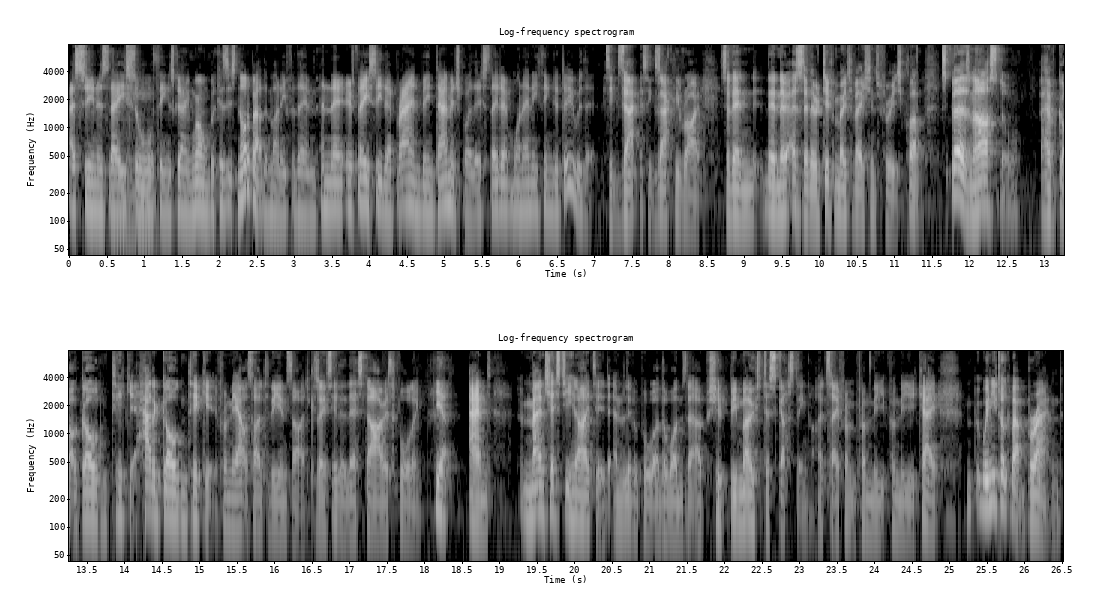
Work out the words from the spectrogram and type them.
as soon as they Mm. saw things going wrong because it's not about the money for them and then if they see their brand being damaged by this they don't want anything to do with it It's exact. It's exactly right. So then, then there, as I say, there are different motivations for each club. Spurs and Arsenal have got a golden ticket. Had a golden ticket from the outside to the inside because they see that their star is falling. yeah And Manchester United and Liverpool are the ones that are, should be most disgusting. I'd say from from the from the UK. When you talk about brand,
